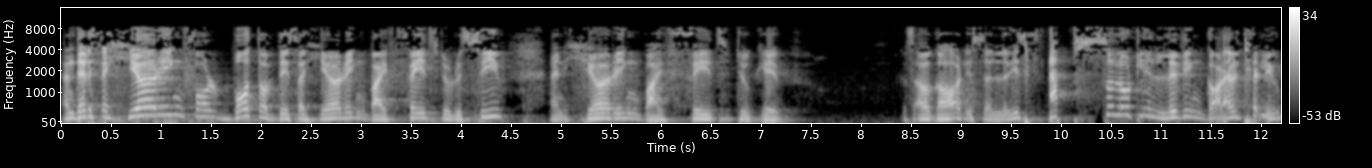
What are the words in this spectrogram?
And there is a hearing for both of this, a hearing by faith to receive and hearing by faith to give. Because our God is a, He's absolutely living God. I will tell you,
